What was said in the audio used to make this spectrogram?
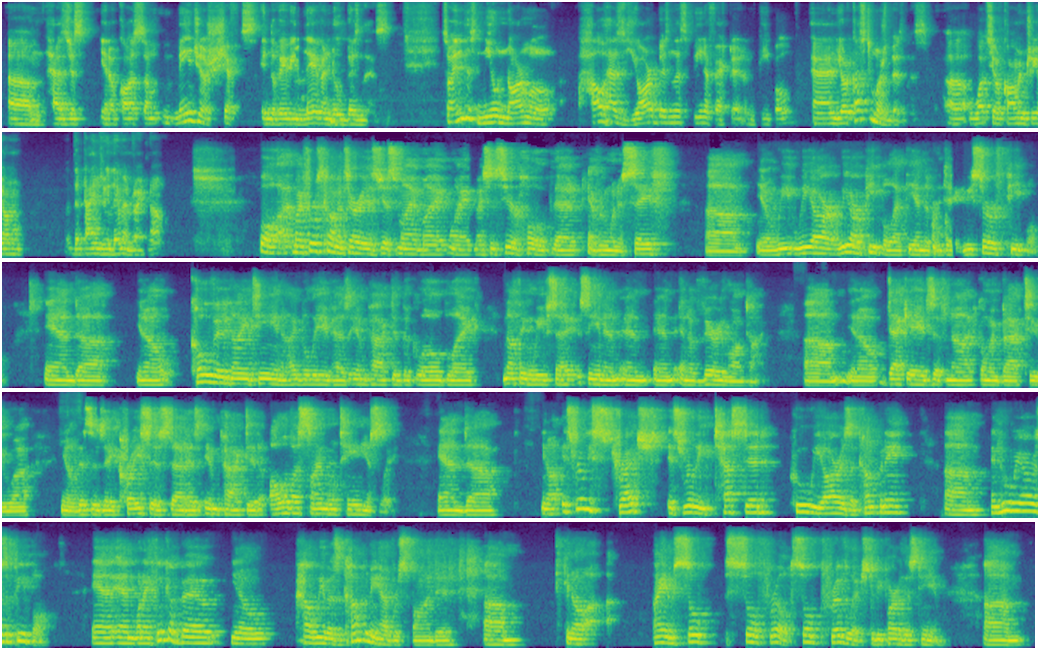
um, has just you know caused some major shifts in the way we live and do business. So in this new normal, how has your business been affected and people and your customers' business? Uh, what's your commentary on the times we live in right now? Well, my first commentary is just my my my, my sincere hope that everyone is safe. Um, you know, we we are we are people at the end of the day. We serve people, and uh, you know, COVID nineteen, I believe, has impacted the globe like nothing we've say, seen in, in in in a very long time. Um, you know, decades, if not going back to. Uh, you know, this is a crisis that has impacted all of us simultaneously. And, uh, you know, it's really stretched, it's really tested who we are as a company um, and who we are as a people. And, and when I think about, you know, how we as a company have responded, um, you know, I am so, so thrilled, so privileged to be part of this team. Um,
